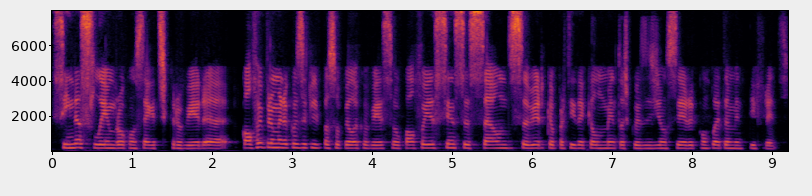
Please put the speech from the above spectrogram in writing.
se ainda se lembra ou consegue descrever uh, qual foi a primeira coisa que lhe passou pela cabeça ou qual foi a sensação de saber que a partir daquele momento as coisas iam ser completamente diferentes?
